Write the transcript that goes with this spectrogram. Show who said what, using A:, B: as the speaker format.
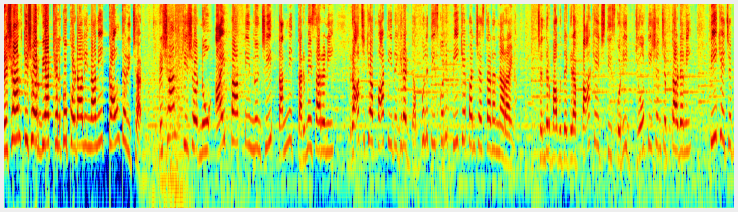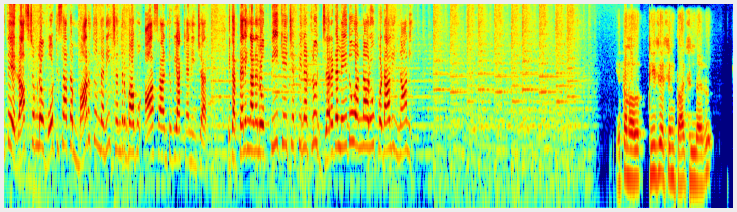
A: ప్రశాంత్ కిషోర్ వ్యాఖ్యలకు కొడాలి నాని కౌంటర్ ఇచ్చారు. Prashanth కిషోర్ను I-PAC team నుంచి తన్ని తరిమేశారని రాజకీయ పార్టీ దగ్గర డబ్బులు తీసుకొని పీకే పనిచేస్తాడన్నారు ఆయన. చంద్రబాబు దగ్గర ప్యాకేజ్ తీసుకొని జ్యోతిషం చెప్తాడని పీకే చెబితే రాష్ట్రంలో ఓటు శాతం మారుతుందని చంద్రబాబు ఆశ అంటూ వ్యాఖ్యానించారు. ఇక తెలంగాణలో పీకే చెప్పినట్లు జరగలేదు అన్నారు కొడాలి నాని.
B: ఇతను తీసేసిన తహసీల్దారు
